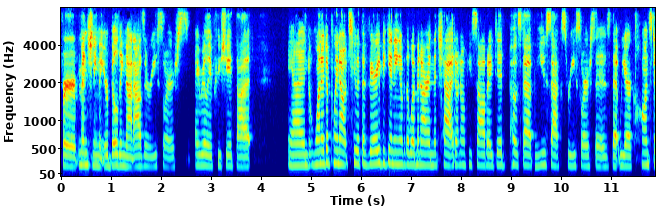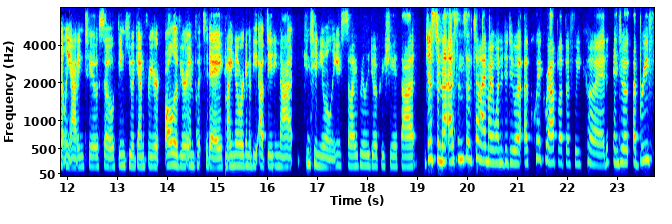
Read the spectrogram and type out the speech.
for mentioning that you're building that as a resource. I really appreciate that. And wanted to point out too at the very beginning of the webinar in the chat, I don't know if you saw, but I did post up USAC's resources that we are constantly adding to. So thank you again for your all of your input today. I know we're going to be updating that continually. So I really do appreciate that. Just in the essence of time, I wanted to do a, a quick wrap up if we could and do a, a brief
